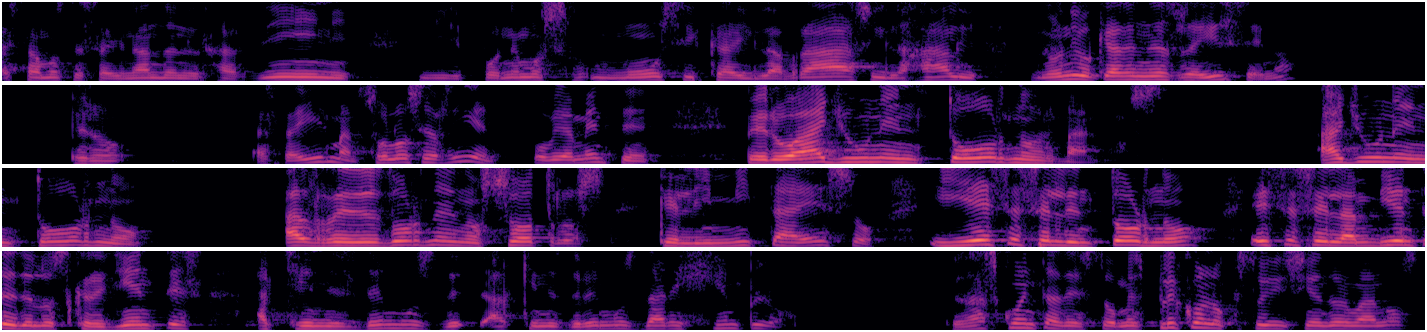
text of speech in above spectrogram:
estamos desayunando en el jardín y, ponemos música y la abrazo y la jalo. Lo único que hacen es reírse, ¿no? Pero Hasta ahí, hermanos, solo se ríen, obviamente. Pero hay un entorno, hermanos. Hay un entorno alrededor de nosotros que limita eso. Y ese es el entorno, ese es el ambiente de los creyentes a quienes, debemos, a quienes debemos dar ejemplo. ¿Te das cuenta de esto? ¿Me explico en lo que estoy diciendo, hermanos?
